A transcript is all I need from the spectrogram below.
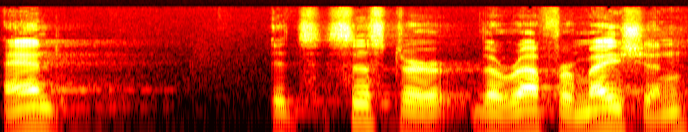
and its sister, the Reformation,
